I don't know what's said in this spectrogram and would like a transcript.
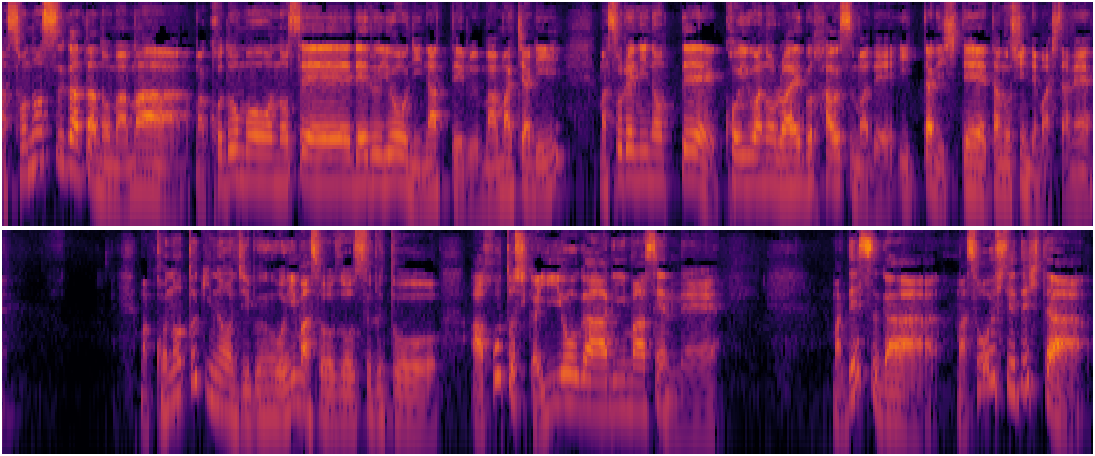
まあ、その姿のまま、まあ、子供を乗せれるようになっているママチャリ、まあ、それに乗って小岩のライブハウスまで行ったりして楽しんでましたね。まあ、この時の自分を今想像すると、アホとしか言いようがありませんね。まあ、ですが、まあ、そうしてできた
